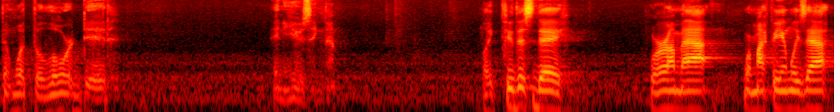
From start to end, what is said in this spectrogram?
than what the Lord did in using them. Like to this day, where I'm at, where my family's at,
